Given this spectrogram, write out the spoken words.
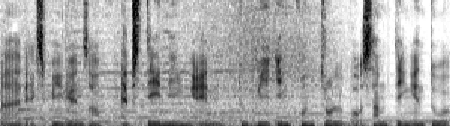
uh, the experience of abstaining and to be in control about something and to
